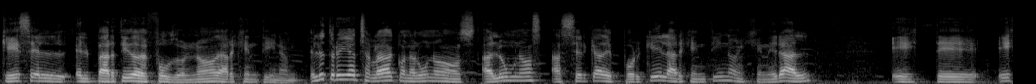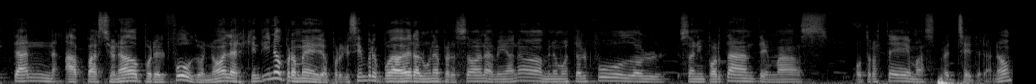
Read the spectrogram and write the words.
que es el, el partido de fútbol ¿no? de Argentina. El otro día charlaba con algunos alumnos acerca de por qué el argentino en general este, es tan apasionado por el fútbol, ¿no? El argentino promedio, porque siempre puede haber alguna persona que diga, no, a mí no me gusta el fútbol, son importantes, más otros temas, etcétera, ¿no?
